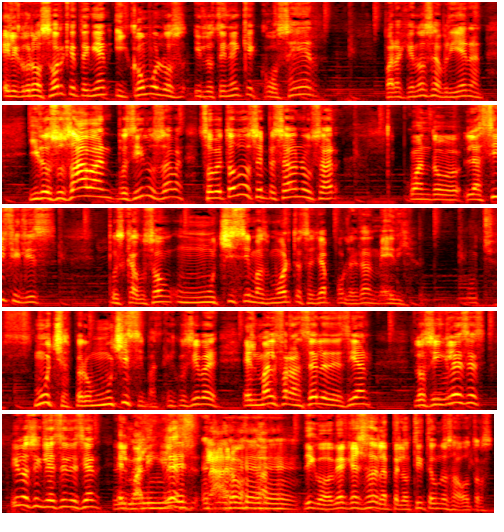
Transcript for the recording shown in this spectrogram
El grosor que tenían y cómo los, y los tenían que coser para que no se abrieran. Y los usaban, pues sí, los usaban. Sobre todo se empezaron a usar cuando la sífilis pues causó muchísimas muertes allá por la Edad Media. Muchas. Muchas, pero muchísimas. Inclusive el mal francés le decían los ingleses y los ingleses le decían el, El mal mal inglés. inglés. Claro. claro. Digo, había que echarse la pelotita unos a otros.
